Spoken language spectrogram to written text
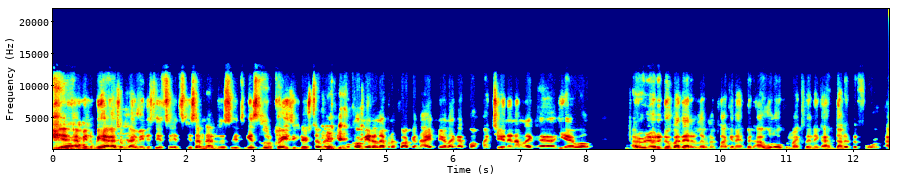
Yeah, I mean, we have. Sometimes, I mean, it's it's, it's, it's sometimes it's, it gets a little crazy. There's sometimes people call me at eleven o'clock at night. They're like, I bumped my chin, and I'm like, uh, yeah, well, I don't know what to do about that at eleven o'clock at night. But I will open my clinic. I have done it before. I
